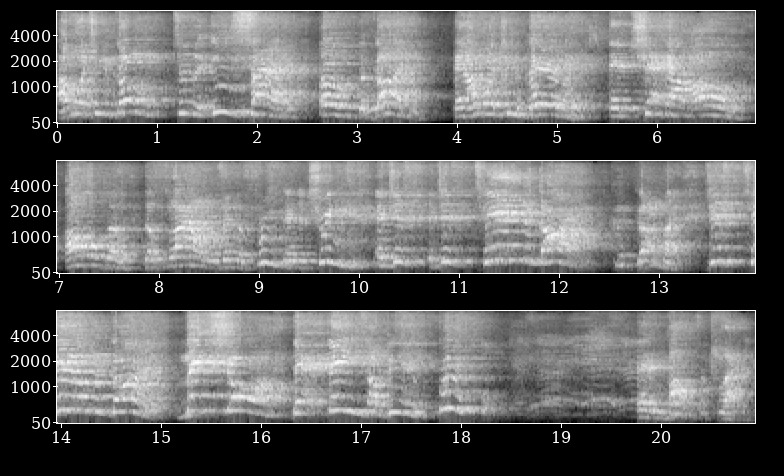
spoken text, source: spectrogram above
I want you to go to the east side of the garden and I want you to bear and check out all, all the, the flowers and the fruit and the trees and just, just tend the garden. Good God, my. Just tend the garden. Make sure that things are being fruitful and multiply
